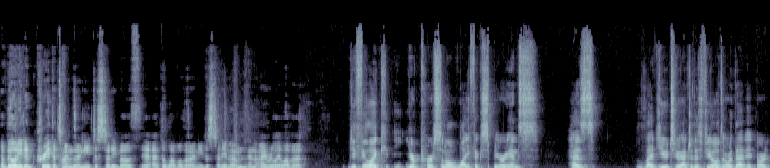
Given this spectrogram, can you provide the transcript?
ability to create the time that I need to study both at the level that I need to study them, and I really love it. Do you feel like your personal life experience has led you to enter this field, or that, it, or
